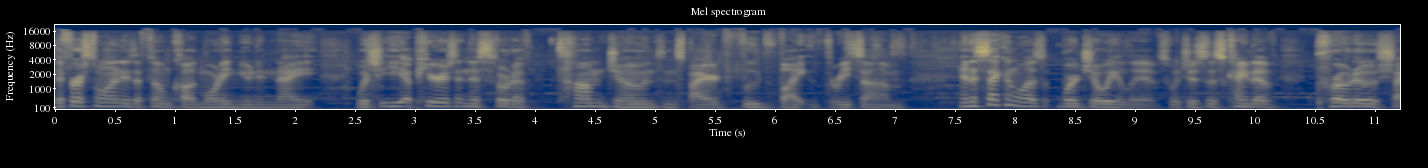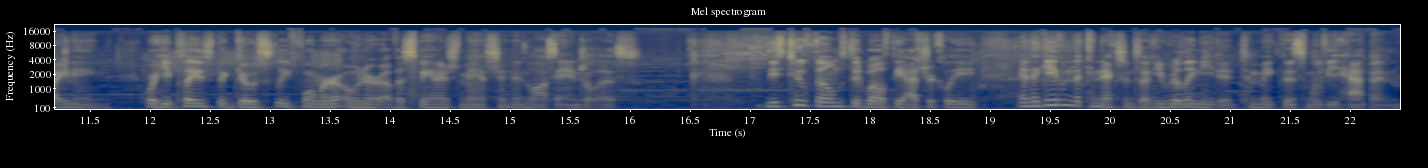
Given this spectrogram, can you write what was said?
The first one is a film called Morning, Noon, and Night, which he appears in this sort of Tom Jones inspired food fight threesome. And the second was Where Joey Lives, which is this kind of proto Shining, where he plays the ghostly former owner of a Spanish mansion in Los Angeles. These two films did well theatrically, and they gave him the connections that he really needed to make this movie happen.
